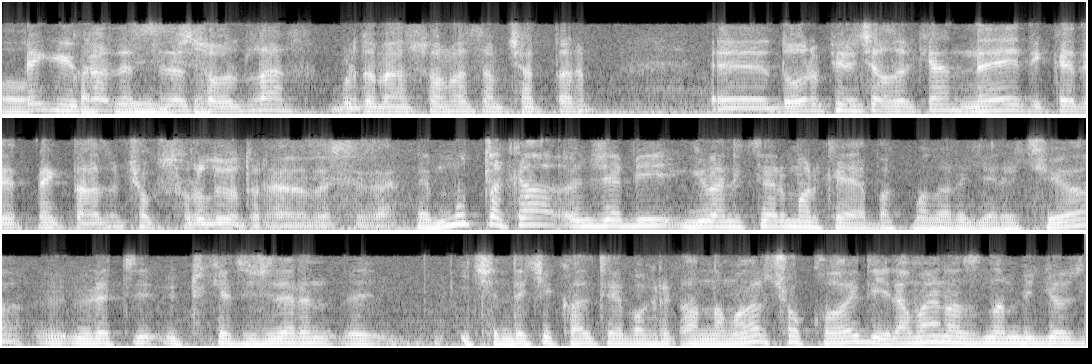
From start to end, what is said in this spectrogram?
o Peki yukarıda size yüksek. sordular. Burada ben sormazsam çatlarım. E, doğru pirinç alırken neye dikkat etmek lazım? Çok soruluyordur herhalde size. E, mutlaka önce bir güvenlikleri markaya bakmaları gerekiyor. E, Üreti, tüketicilerin e, içindeki kaliteye bakarak anlamaları çok kolay değil ama en azından bir göz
